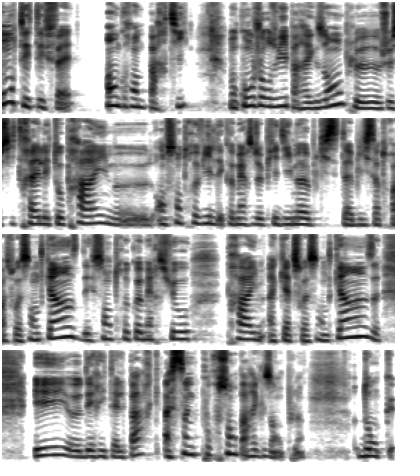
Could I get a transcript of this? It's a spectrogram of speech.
ont été faits en grande partie. Donc aujourd'hui, par exemple, euh, je citerai les taux prime euh, en centre-ville des commerces de pieds d'immeubles qui s'établissent à 3,75, des centres commerciaux prime à 4,75 et euh, des retail parks à 5% par exemple. Donc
